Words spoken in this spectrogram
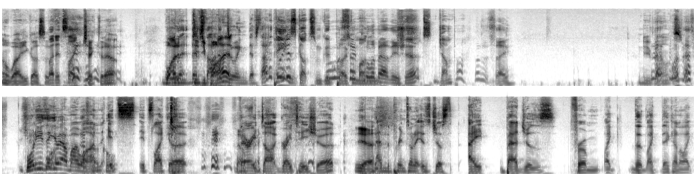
Oh wow, you guys have But it's like checked it out. Why Well, did, they- did you they've started buy it? Doing, they've started doing. Peter's got some good What's so Pokemon cool about this? shirts, jumper. What does it say? New What, Balance. that's- What do you think what? about my one? cool. It's it's like a very dark grey T-shirt, Yeah. and the print on it is just eight badges from like the like they're kind of like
